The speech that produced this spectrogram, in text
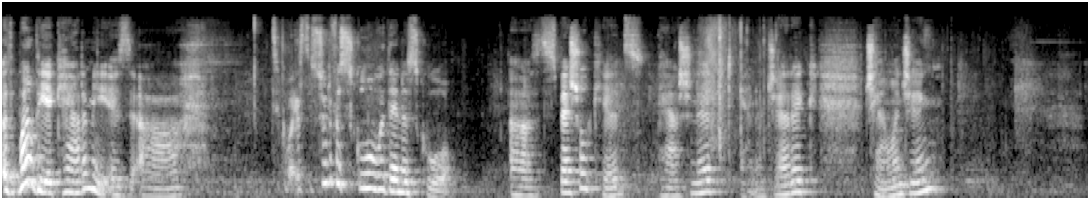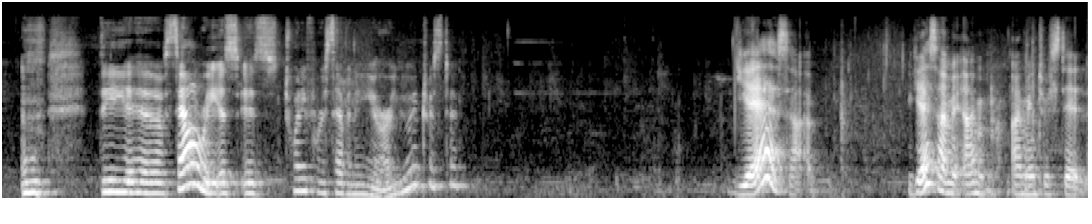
uh, well, the academy is uh, it's sort of a school within a school. Uh, special kids, passionate, energetic, challenging. And The uh, salary is is twenty-four seven a year. Are you interested? Yes. I, yes, I'm I'm I'm interested.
